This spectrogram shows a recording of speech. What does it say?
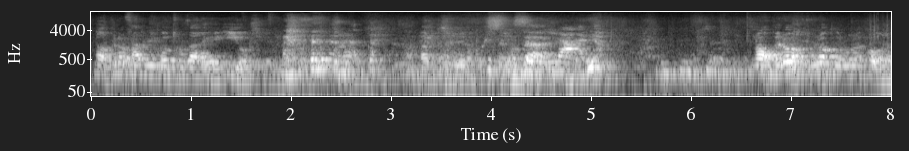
No, però fatemi controllare che io sia. A parte la questione. No, però, però con una cosa,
